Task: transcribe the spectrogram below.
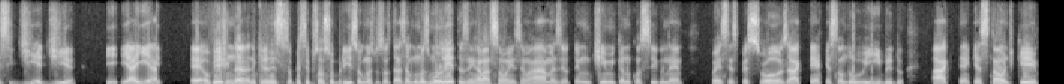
esse dia a dia. E, e aí é, é eu vejo ainda, querendo sua percepção sobre isso, algumas pessoas trazem algumas muletas em relação a isso. Ah, mas eu tenho um time que eu não consigo né, conhecer as pessoas. Ah, que tem a questão do híbrido. Ah, que tem a questão de que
